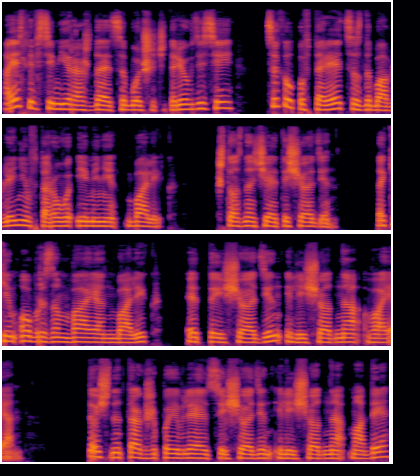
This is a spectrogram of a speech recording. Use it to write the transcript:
А если в семье рождается больше четырех детей, цикл повторяется с добавлением второго имени Балик, что означает «еще один». Таким образом, Ваян Балик — это еще один или еще одна Ваян. Точно так же появляются еще один или еще одна Маде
